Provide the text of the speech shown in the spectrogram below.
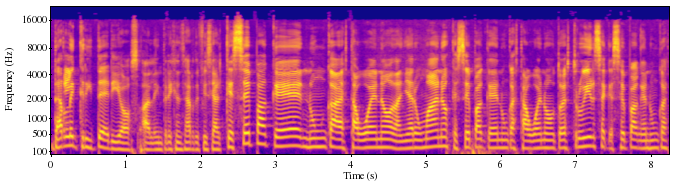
darle criterios a la inteligencia artificial. Que sepa que nunca está bueno dañar humanos, que sepa que nunca está bueno autodestruirse, que sepa que nunca,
